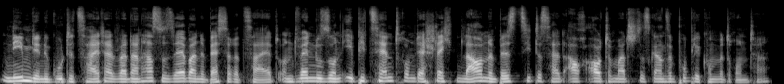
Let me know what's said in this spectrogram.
neben dir eine gute Zeit hat, weil dann hast du selber eine bessere Zeit. Und wenn du so ein Epizentrum der schlechten Laune bist, zieht es halt auch automatisch das ganze Publikum mit runter.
